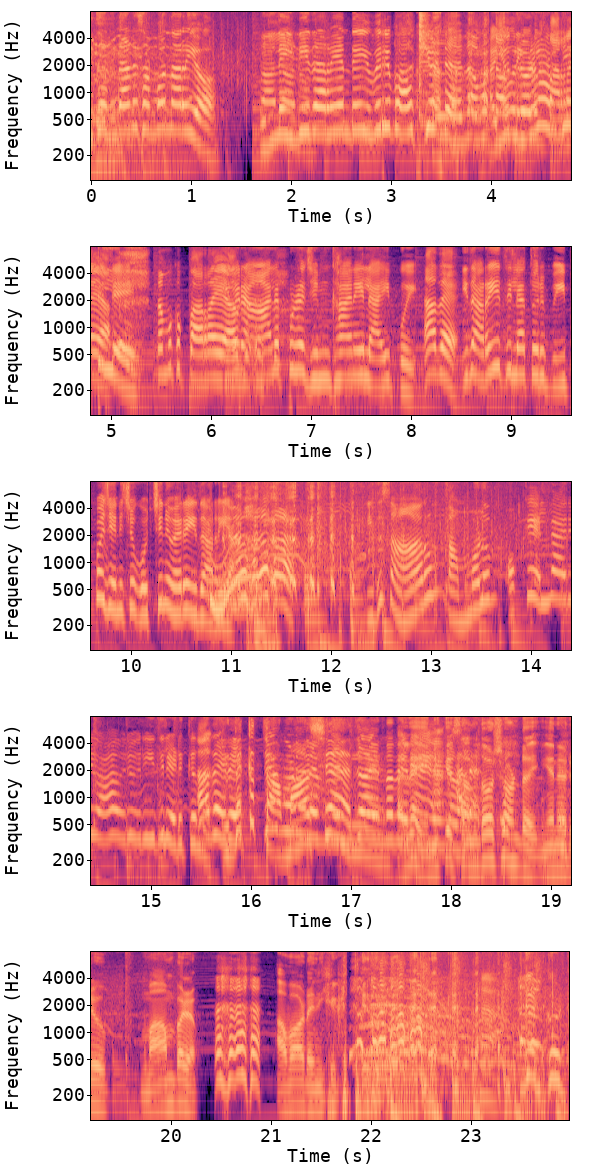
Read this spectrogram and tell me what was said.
ഇതെന്താണ് സംഭവം എന്നറിയോ? ഇല്ല ഇനി ഇതറിയണ്ടേ. ഇവർ ബാക്കിയുണ്ട്. നമുക്ക് അവരോട് പറയാം. നമുക്ക് പറയാം. ആലപ്പുഴ ജിംഖാനയിലായി പോയി അതെ. ഇത് അറിയത്തില്ലാത്തൊരു ഇപ്പൊ ജനിച്ച കൊച്ചിന് വരെ ഇത് അറിയാം ഇത് സാറും നമ്മളും ഒക്കെ എല്ലാരും ആ ഒരു രീതിയിൽ എടുക്കുന്നത്. ഇതൊക്കെ? അല്ല? എനിക്ക് സന്തോഷമുണ്ട്. ഇങ്ങനെ ഒരു മാമ്പഴം അവാർഡ് എനിക്ക് കിട്ടിയത്. ഗുഡ് ഗുഡ്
